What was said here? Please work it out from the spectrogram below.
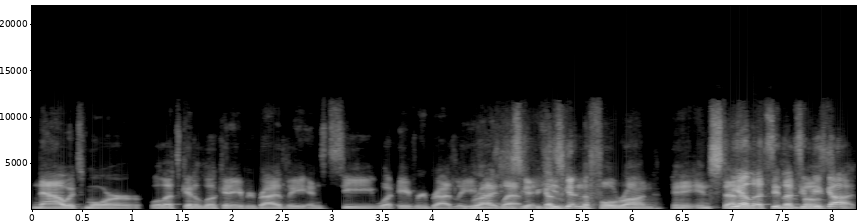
Now it's more well. Let's get a look at Avery Bradley and see what Avery Bradley right. has He's, left. get- because he's getting the full run instead. yeah, let's see. Let's see what he's got.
